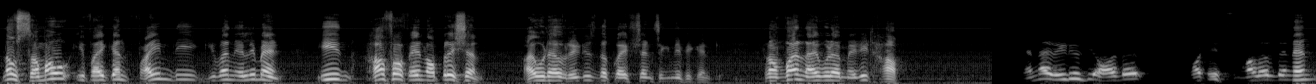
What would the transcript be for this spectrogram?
Now, somehow if I can find the given element in half of n operation, I would have reduced the coefficient significantly. From 1 I would have made it half. Can I reduce the order? What is smaller than n?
